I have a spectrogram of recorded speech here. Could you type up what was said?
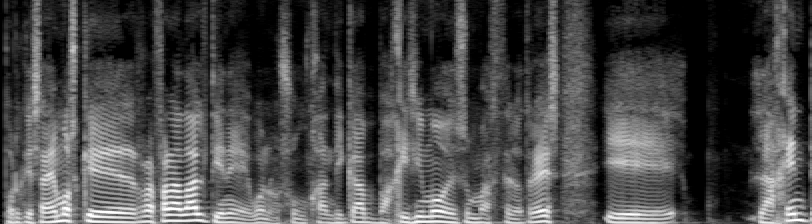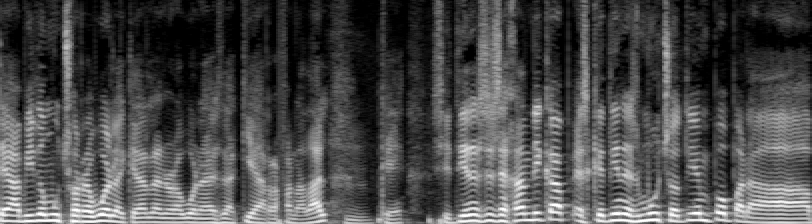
porque sabemos que Rafa Nadal tiene, bueno, es un handicap bajísimo, es un más 0-3. Eh, la gente ha habido mucho revuelo, hay que darle enhorabuena desde aquí a Rafa Nadal, mm. que si tienes ese hándicap es que tienes mucho tiempo para,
